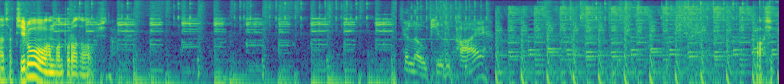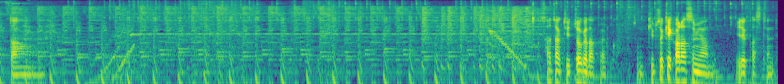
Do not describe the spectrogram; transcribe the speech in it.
살짝 뒤로 한번 돌아서 봅시다. Hello, cutie pie. 아쉽다. 살짝 뒤쪽에다 깔걸 좀 깊숙이 깔았으면 이득 봤을 텐데.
